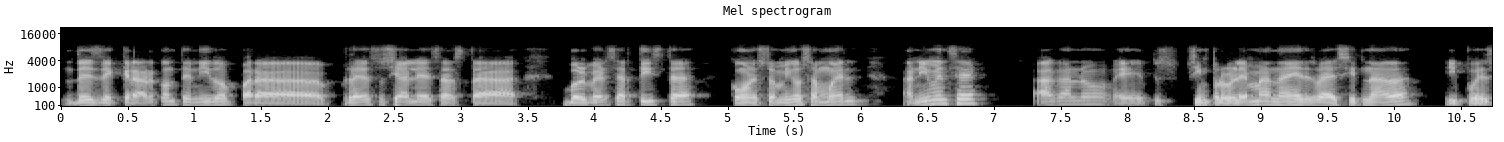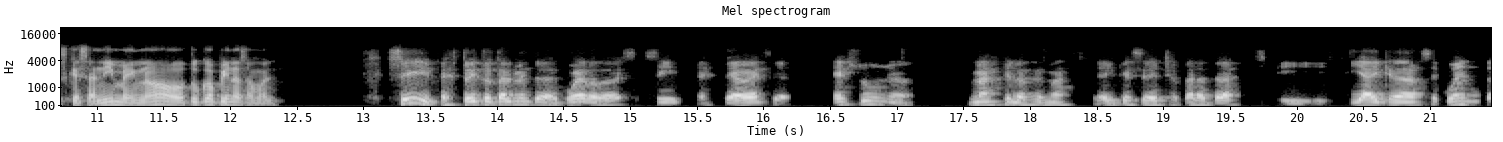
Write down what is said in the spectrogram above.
desde crear contenido para redes sociales hasta volverse artista, como nuestro amigo Samuel, anímense, háganlo, eh, pues, sin problema, nadie les va a decir nada y pues que se animen, ¿no? ¿O tú qué opinas, Samuel? Sí, estoy totalmente de acuerdo, es, sí, este, a veces es uno más que los demás el que se echa para atrás y, y hay que darse cuenta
